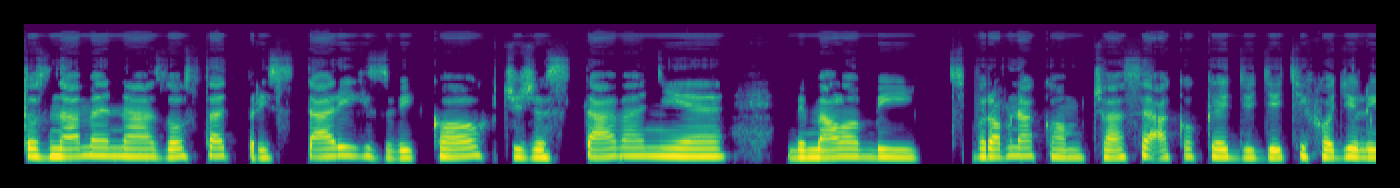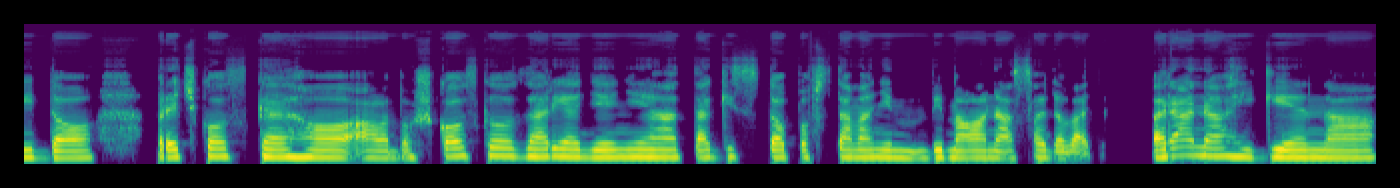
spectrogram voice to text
To znamená zostať pri starých zvykoch, čiže stávanie by malo byť v rovnakom čase, ako keď deti chodili do predškolského alebo školského zariadenia, takisto po vstávaní by mala následovať raná hygiena,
